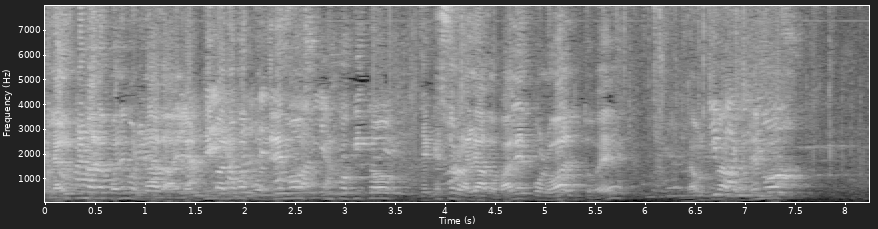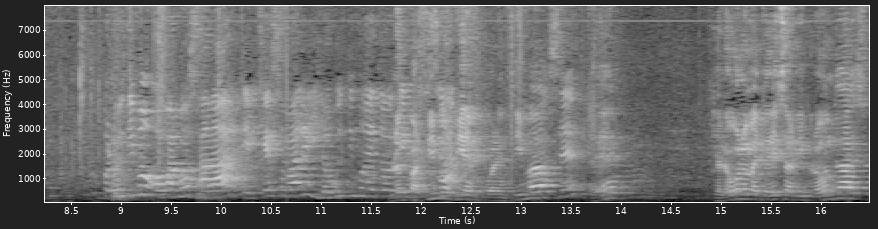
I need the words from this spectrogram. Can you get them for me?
En la última ponemos nada, en la última luego pondremos un poquito de queso rallado, ¿vale? Por lo alto, ¿eh? En la última pondremos, por último os vamos a dar el queso, ¿vale? Y lo último de todo lo esparcimos bien por encima. ¿eh? Que luego lo meteréis al microondas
